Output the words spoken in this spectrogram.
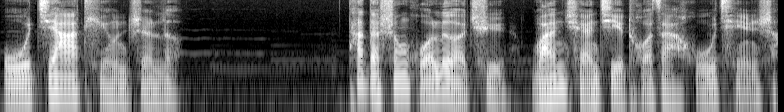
无家庭之乐。他的生活乐趣完全寄托在胡琴上。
